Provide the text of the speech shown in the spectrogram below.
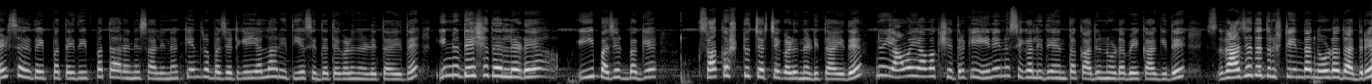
ಎರಡ್ ಸಾವಿರದ ಇಪ್ಪತ್ತೈದು, ಇಪ್ಪತ್ತಾರನೇ ಸಾಲಿನ ಕೇಂದ್ರ ಬಜೆಟ್ಗೆ ಎಲ್ಲ ರೀತಿಯ ಸಿದ್ಧತೆಗಳು ನಡೀತಾ ಇದೆ. ಇನ್ನು ದೇಶದೆಲ್ಲೆಡೆ ಈ ಬಜೆಟ್ ಬಗ್ಗೆ ಸಾಕಷ್ಟು ಚರ್ಚೆಗಳು ನಡೀತಾ ಇದೆ. ಇನ್ನು ಯಾವ ಯಾವ ಕ್ಷೇತ್ರಕ್ಕೆ ಏನೇನು ಸಿಗಲಿದೆ ಅಂತ ಕಾದು ನೋಡಬೇಕಾಗಿದೆ. ರಾಜ್ಯದ ದೃಷ್ಟಿಯಿಂದ ನೋಡೋದಾದ್ರೆ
